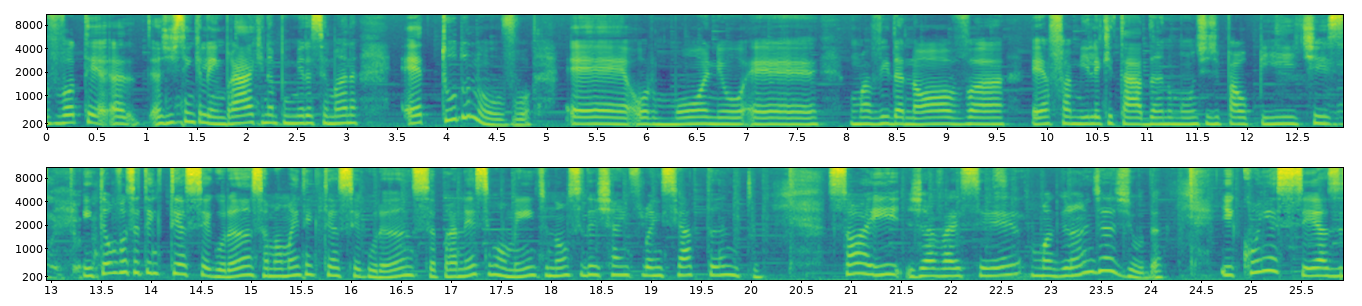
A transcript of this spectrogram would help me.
vou ter, a, a, gente tem que lembrar que na primeira semana é tudo novo. É hormônio, é uma vida nova, é a família que está dando um monte de palpites. Muito. Então você tem que ter a segurança, a mamãe tem que ter a segurança para nesse momento não se deixar influenciar tanto. Só aí já vai ser uma grande ajuda. E conhecer, às,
